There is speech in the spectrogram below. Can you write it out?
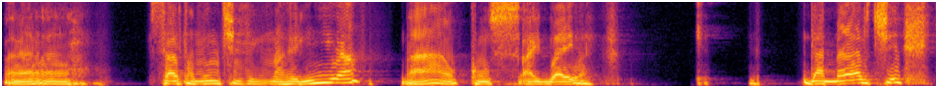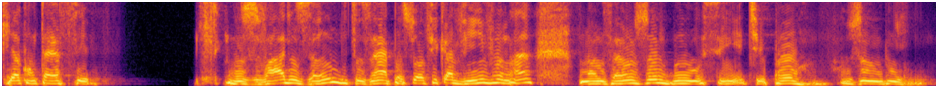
É, certamente morreria, né, com a ideia da morte que acontece nos vários âmbitos, né? A pessoa fica viva, né? Mas é um zumbi, assim, tipo zumbi.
